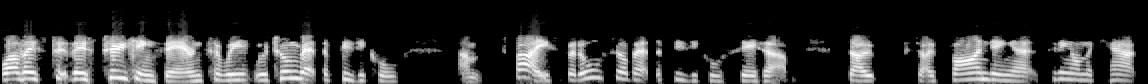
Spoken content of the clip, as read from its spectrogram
Well there's two, there's two things there. And so we, we're talking about the physical um, space but also about the physical setup. So so finding a sitting on the couch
